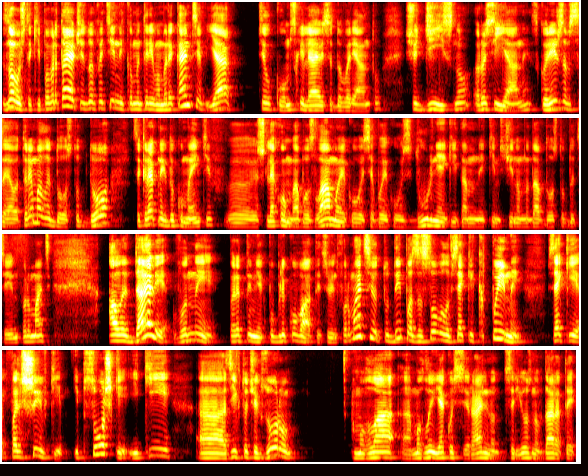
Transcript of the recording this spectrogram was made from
знову ж таки, повертаючись до офіційних коментарів американців, я цілком схиляюся до варіанту, що дійсно росіяни, скоріш за все, отримали доступ до секретних документів е, шляхом або зламу якогось, або якогось дурня, який там якимсь чином надав доступ до цієї інформації. Але далі вони, перед тим як публікувати цю інформацію, туди позасовували всякі кпини, всякі фальшивки і псошки, які е, з їх точок зору могла, е, могли якось реально серйозно вдарити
